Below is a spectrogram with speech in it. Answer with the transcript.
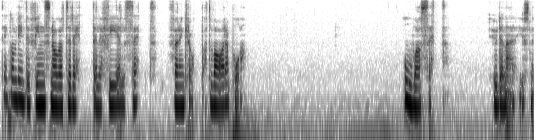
Tänk om det inte finns något rätt eller fel sätt för en kropp att vara på. Oavsett hur den är just nu.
